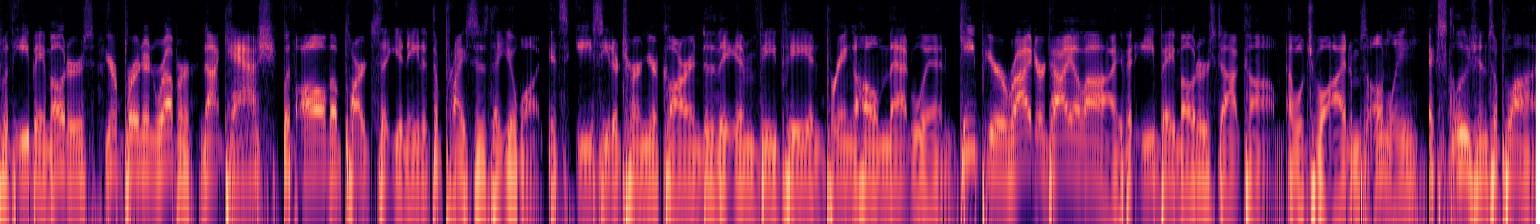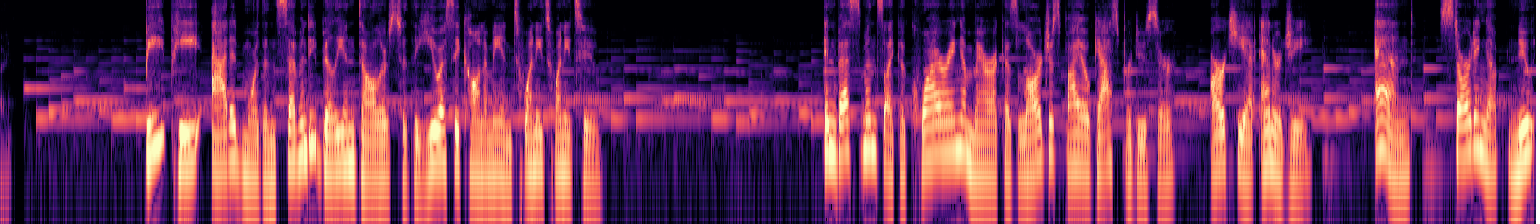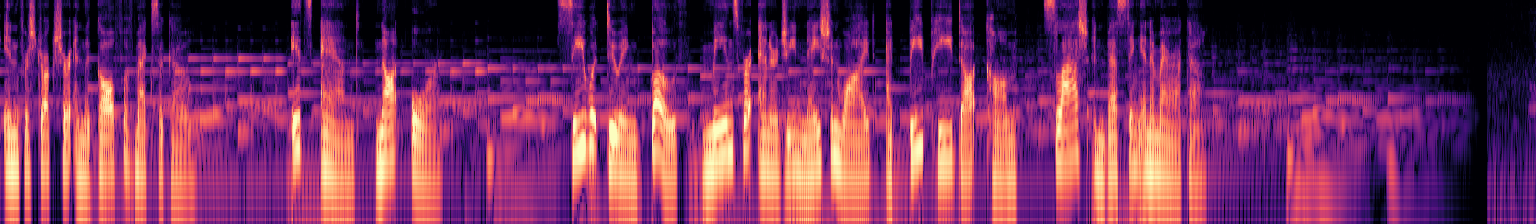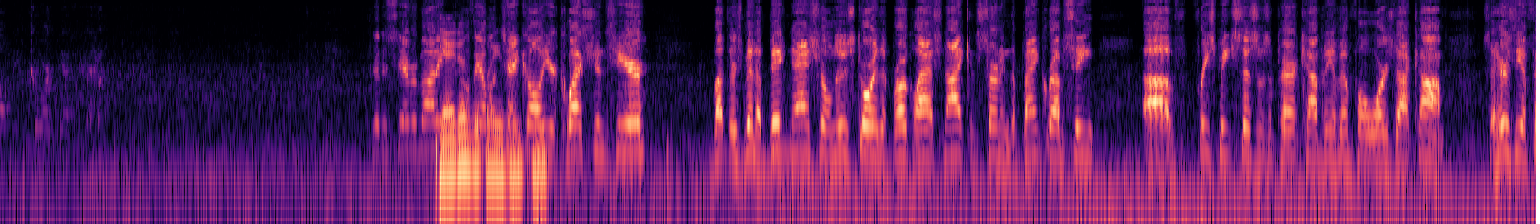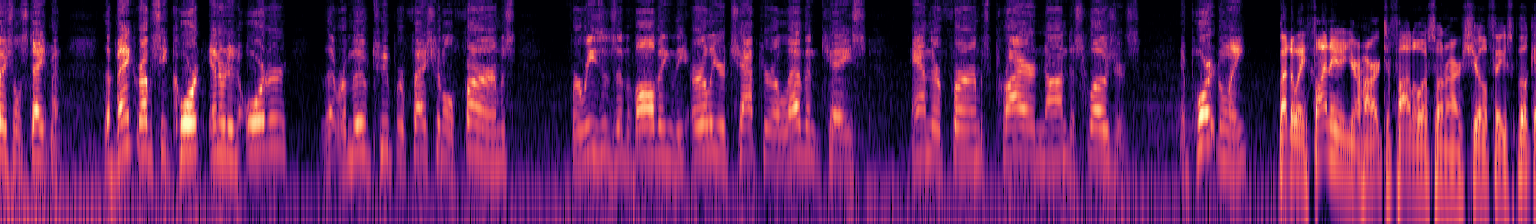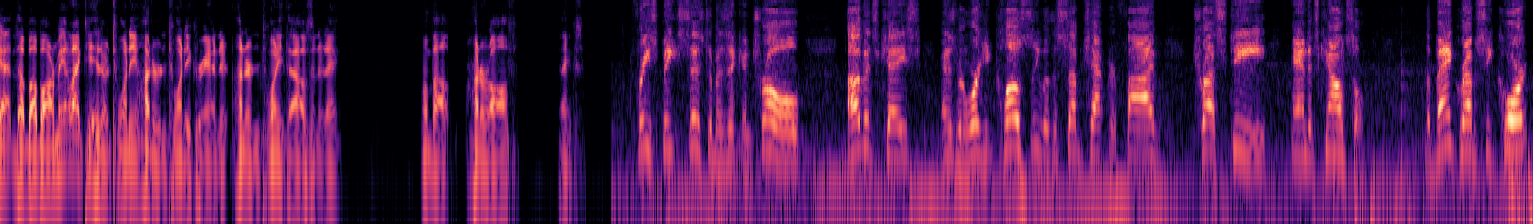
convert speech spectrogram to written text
with eBay Motors, you're burning rubber, not cash, with all the parts that you need at the prices that you want. It's easy to turn your car into the MVP and bring home that win. Keep your ride or die alive at ebaymotors.com. Eligible items only, exclusions apply. BP added more than $70 billion to the U.S. economy in 2022. Investments like acquiring America's largest biogas producer, Archaea Energy, and starting up new infrastructure in the Gulf of Mexico. It's and, not or. See what doing both means for energy nationwide at bp.com slash investing in America. Good to see everybody. Yeah, he does I'll be able to take all your questions here. But there's been a big national news story that broke last night concerning the bankruptcy of Free Speech Systems, a parent company of Infowars.com. So here's the official statement. The bankruptcy court entered an order that removed two professional firms for reasons involving the earlier Chapter 11 case and their firms' prior non-disclosures. Importantly, By the way, find it in your heart to follow us on our show Facebook at the Bub Army. I'd like to hit a 20, 120 grand, 120,000 a day. I'm about 100 off. Thanks. Free Speech System is in control of its case and has been working closely with the Subchapter 5 trustee and its counsel. The bankruptcy court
